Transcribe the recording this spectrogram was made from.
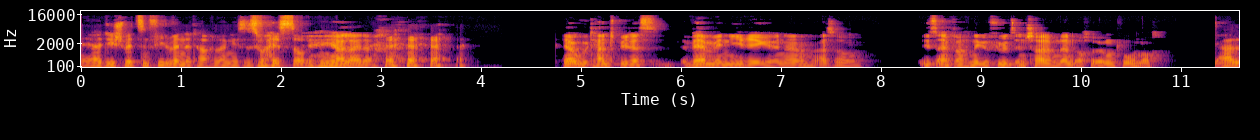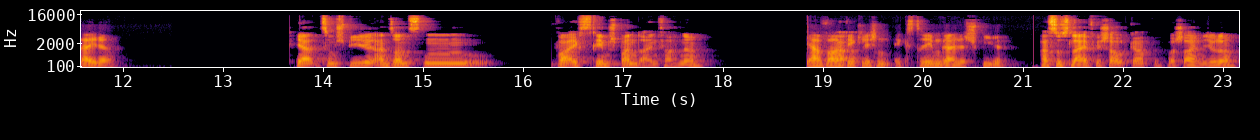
Ja, die schwitzen viel, wenn der Tag lang ist, das weißt du auch. ja, leider. ja, gut, Handspiel, das werden wir nie regeln, ne? Also ist einfach eine Gefühlsentscheidung dann auch irgendwo noch. Ja, leider. Ja, zum Spiel, ansonsten war extrem spannend einfach, ne? Ja, war ah. wirklich ein extrem geiles Spiel. Hast du es live geschaut gehabt? Wahrscheinlich, oder?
